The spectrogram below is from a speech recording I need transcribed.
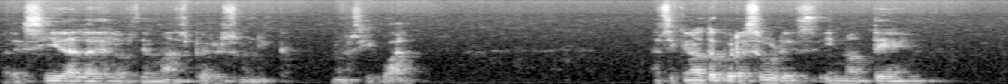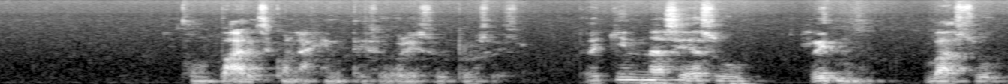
parecida a la de los demás, pero es única, no es igual. Así que no te apresures y no te compares con la gente sobre su proceso. Cada quien nace a su ritmo, va a su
